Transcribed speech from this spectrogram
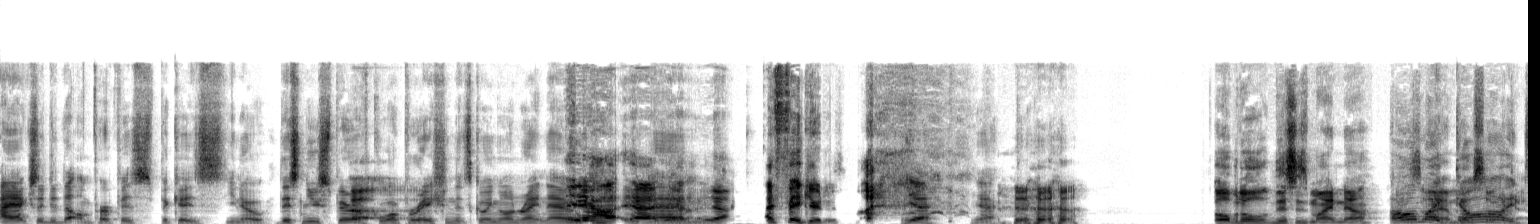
I actually did that on purpose because you know this new spirit of Uh, cooperation that's going on right now. Yeah, yeah, Um, yeah, yeah. I figured it. Yeah. Yeah. Orbital, this is mine now. Oh my I am also the God.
